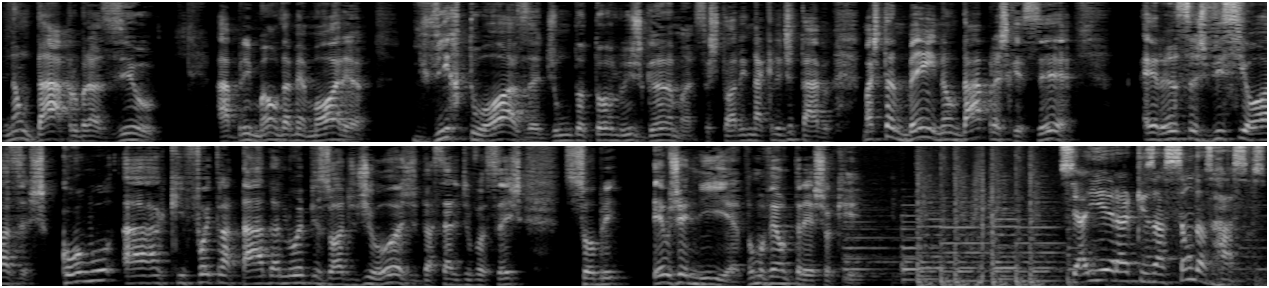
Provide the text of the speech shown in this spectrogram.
Não dá para o Brasil abrir mão da memória virtuosa de um Dr. Luiz Gama, essa história inacreditável. Mas também não dá para esquecer heranças viciosas, como a que foi tratada no episódio de hoje da série de vocês sobre eugenia. Vamos ver um trecho aqui. Se a hierarquização das raças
